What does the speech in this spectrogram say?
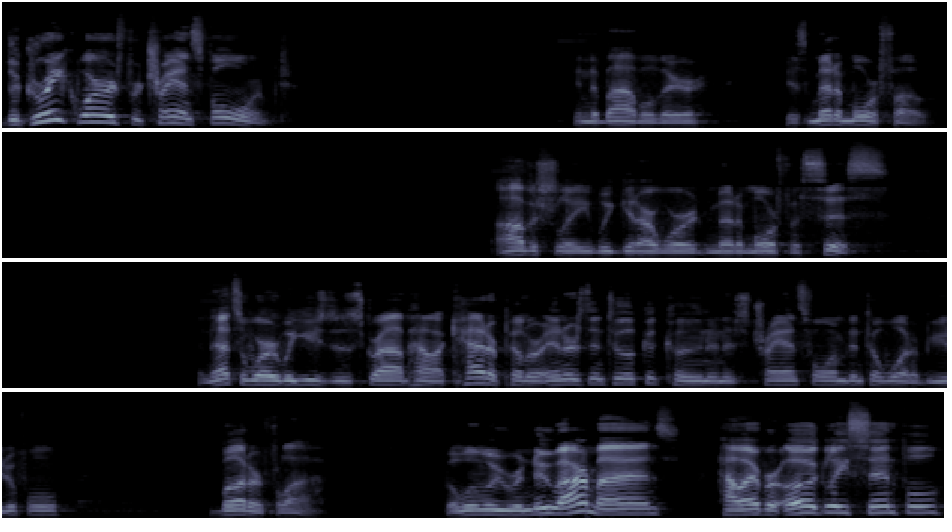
the Greek word for transformed in the Bible there is metamorpho. Obviously, we get our word metamorphosis. And that's a word we use to describe how a caterpillar enters into a cocoon and is transformed into what? A beautiful butterfly. But when we renew our minds, however ugly, sinful,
